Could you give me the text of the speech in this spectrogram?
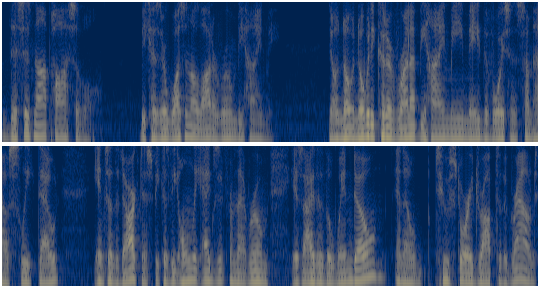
this is not possible because there wasn't a lot of room behind me. You know, no nobody could have run up behind me, made the voice, and somehow sleeked out into the darkness because the only exit from that room is either the window and a two-story drop to the ground,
